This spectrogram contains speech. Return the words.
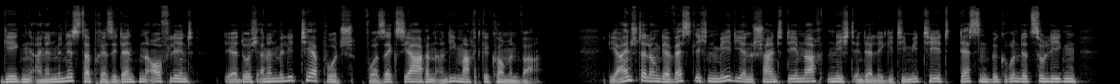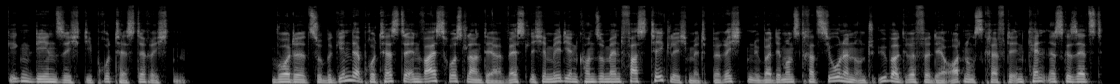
gegen einen Ministerpräsidenten auflehnt, der durch einen Militärputsch vor sechs Jahren an die Macht gekommen war. Die Einstellung der westlichen Medien scheint demnach nicht in der Legitimität dessen begründet zu liegen, gegen den sich die Proteste richten. Wurde zu Beginn der Proteste in Weißrussland der westliche Medienkonsument fast täglich mit Berichten über Demonstrationen und Übergriffe der Ordnungskräfte in Kenntnis gesetzt,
